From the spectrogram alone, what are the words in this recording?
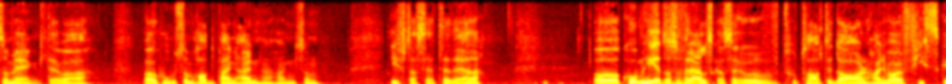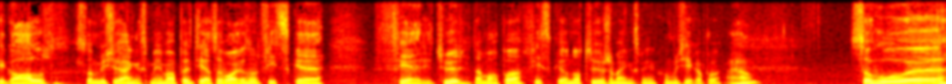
som egentlig var, var hun som hadde pengene, han som gifta seg til det. da. Og kom hit og så forelska seg jo totalt i dalen. Han var jo fiskegal, som mye engelskmenn var på den tida. Så det var jo en sånn fiskeferietur de var på. Fiske og natur som engelskmenn kom og kikka på. Ja. Så hun eh,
